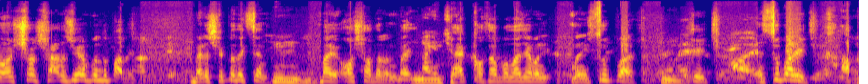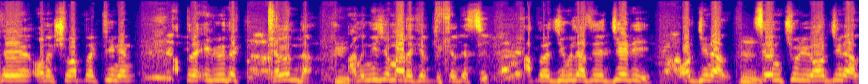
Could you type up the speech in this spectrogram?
নয়শো সাড়ে নশো গ্রাম পর্যন্ত পাবেন। ব্যাটার শেপটা দেখছেন? ভাই অসাধারণ ভাই। এক কথা বলা যায় মানে মানে সুপার হিট সুপার হিট আপনি অনেক সময় আপনারা কিনেন আপনারা এগুলিতে খেলেন না। আমি নিজে মারে খেলতে খেলতেছি আপনারা যেগুলি আছে জেডি অরিজিনাল সেঞ্চুরি অরিজিনাল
